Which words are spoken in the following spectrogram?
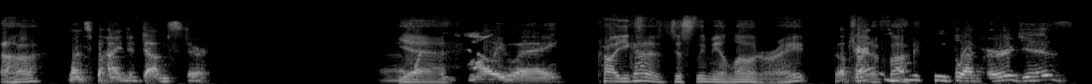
Uh huh. once behind a dumpster. Uh, Yeah. alleyway. Carl, you gotta just leave me alone, all right? Apparently, fuck. people have urges.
